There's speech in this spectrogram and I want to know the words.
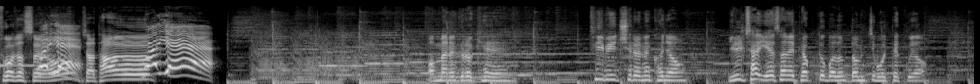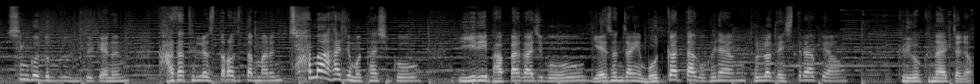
수고하셨어요. 와예! 자, 다음. 와예! 엄마는 그렇게 TV 출연은커녕 1차 예선의 벽도 넘- 넘지 못했고요. 친구들께는 가사 틀려서 떨어졌단 말은 차마 하지 못하시고 일이 바빠가지고 예선장에 못 갔다고 그냥 둘러대시더라고요. 그리고 그날 저녁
